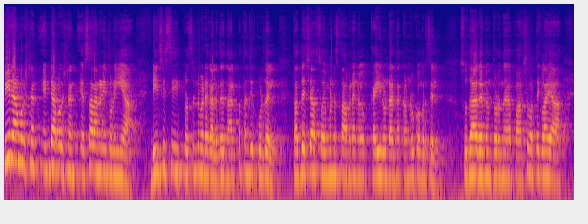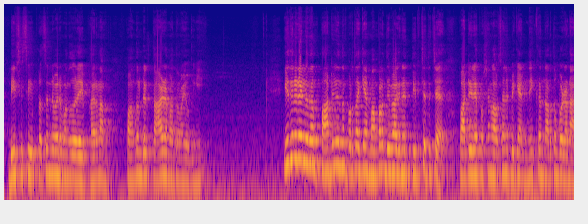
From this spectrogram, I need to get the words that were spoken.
P Ramakrishnan N Ramakrishnan S R Antony തുടങ്ങിയ ഡി സി സി പ്രസിഡന്റുമാരുടെ കാലത്ത് നാൽപ്പത്തഞ്ചിൽ കൂടുതൽ തദ്ദേശ സ്വയംഭരണ സ്ഥാപനങ്ങൾ കയ്യിലുണ്ടായിരുന്ന കണ്ണൂർ കോൺഗ്രസിൽ സുധാകരനും തുടർന്ന് പാർശ്വവർത്തികളായ ഡി സി സി പ്രസിഡന്റുമാരും വന്നതോടെ ഭരണം പന്ത്രണ്ടിൽ താഴെ മാത്രമായി ഒതുങ്ങി. ഇതിനിടയിൽ നിന്നും പാർട്ടിയിൽ നിന്നും പുറത്താക്കിയ മമ്പറം ദിവാകരനെ തിരിച്ചെത്തിച്ച് പാർട്ടിയിലെ പ്രശ്നങ്ങൾ അവസാനിപ്പിക്കാൻ നീക്കം നടത്തുമ്പോഴാണ്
